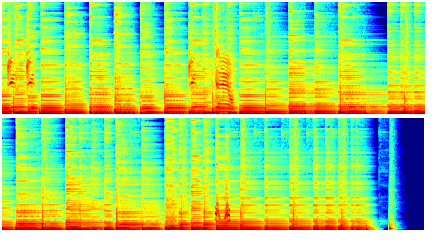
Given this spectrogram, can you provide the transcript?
Get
